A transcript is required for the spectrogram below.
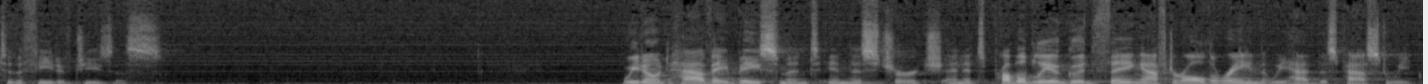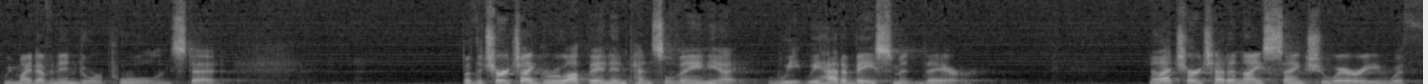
to the feet of Jesus. We don't have a basement in this church, and it's probably a good thing after all the rain that we had this past week. We might have an indoor pool instead. But the church I grew up in in Pennsylvania, we, we had a basement there. Now, that church had a nice sanctuary with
